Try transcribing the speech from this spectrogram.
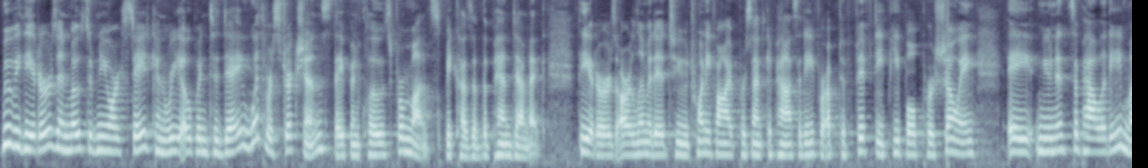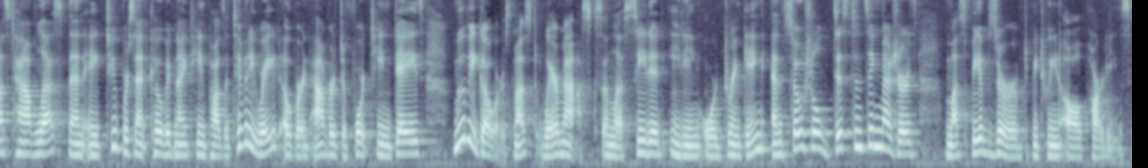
Movie theaters in most of New York State can reopen today with restrictions. They've been closed for months because of the pandemic. Theaters are limited to 25% capacity for up to 50 people per showing. A municipality must have less than a 2% COVID 19 positivity rate over an average of 14 days. Moviegoers must wear masks unless seated, eating, or drinking, and social distancing measures must be observed between all parties.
